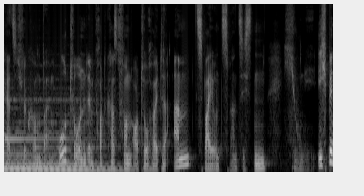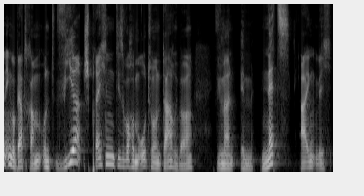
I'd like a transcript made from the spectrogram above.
herzlich willkommen beim O-Ton, dem Podcast von Otto, heute am 22. Juni. Ich bin Ingo Bertram und wir sprechen diese Woche im O-Ton darüber, wie man im Netz eigentlich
